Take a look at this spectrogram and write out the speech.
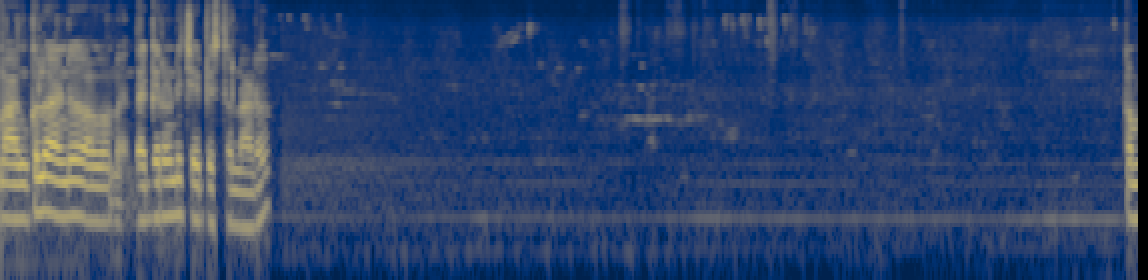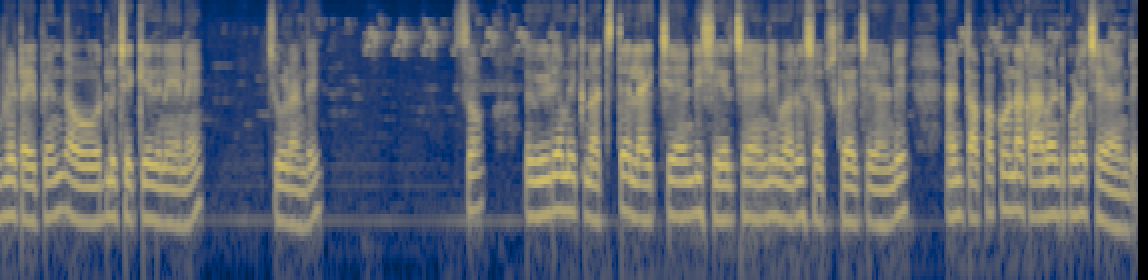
మా అంకుల్ అండ్ దగ్గరుండి చేపిస్తున్నాడు. కంప్లీట్ అయిపోయింది. ఆ వడ్లు చెక్కేది నేనే. చూడండి. సో ఈ వీడియో మీకు నచ్చితే లైక్ చేయండి షేర్ చేయండి మరియు సబ్స్క్రైబ్ చేయండి. అండ్ తప్పకుండా కామెంట్ కూడా చేయండి.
